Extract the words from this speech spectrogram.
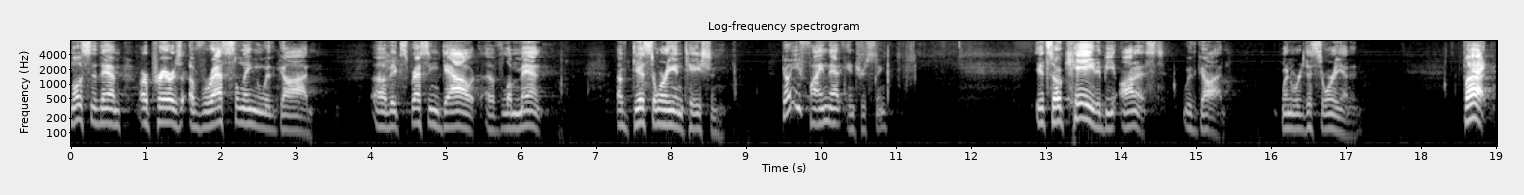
Most of them are prayers of wrestling with God, of expressing doubt, of lament, of disorientation. Don't you find that interesting? It's okay to be honest with God when we're disoriented. But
